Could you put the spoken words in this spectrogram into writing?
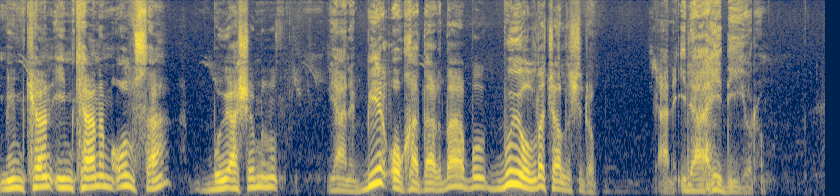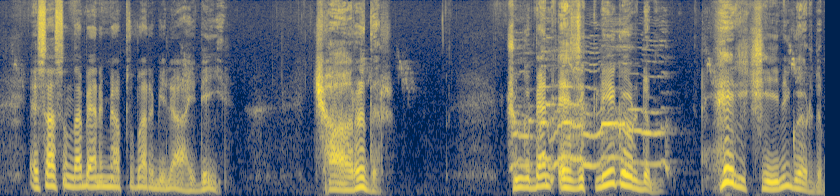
mümkün imkanım olsa bu yaşımın yani bir o kadar da bu bu yolda çalışırım. Yani ilahi diyorum. Esasında benim yaptıklarım ilahi değil. Çağrıdır. Çünkü ben ezikliği gördüm. Her şeyini gördüm.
